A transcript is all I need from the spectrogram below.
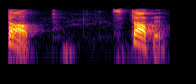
stop. Stop it.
